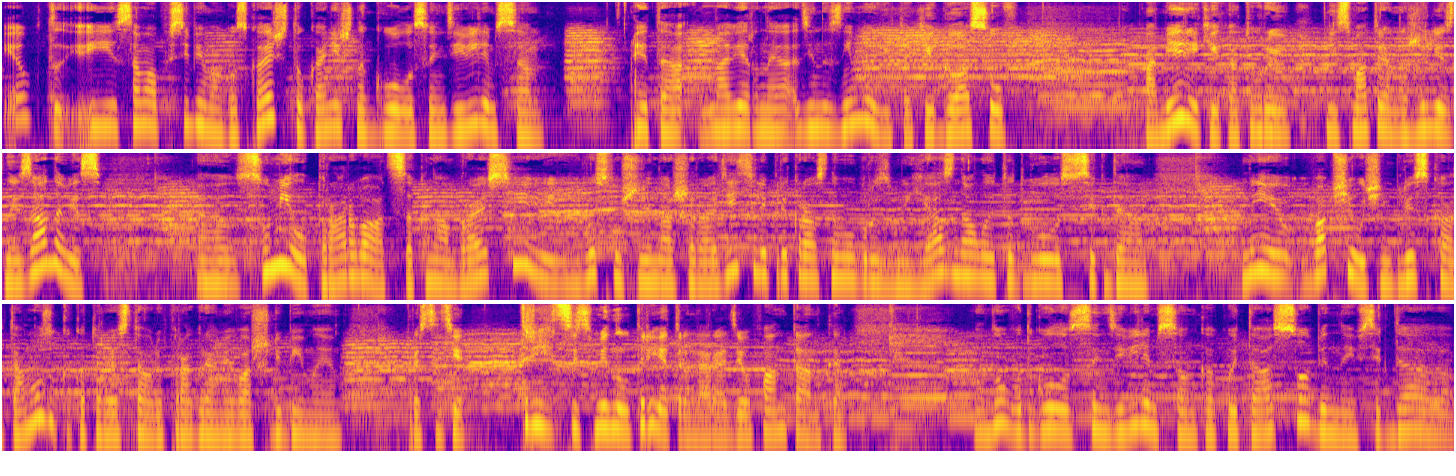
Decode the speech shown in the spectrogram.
И, вот- и сама по себе могу сказать, что, конечно, голос Энди Вильямса это, наверное, один из немногих таких голосов Америки, который, несмотря на железный занавес, э, сумел прорваться к нам в Россию. Его слушали наши родители прекрасным образом, и я знала этот голос всегда. Мне вообще очень близка та музыка, которую я ставлю в программе «Ваши любимые», простите, 30 минут ретро на радио Фонтанка. Ну вот голос Сэнди Вильямса, он какой-то особенный, всегда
